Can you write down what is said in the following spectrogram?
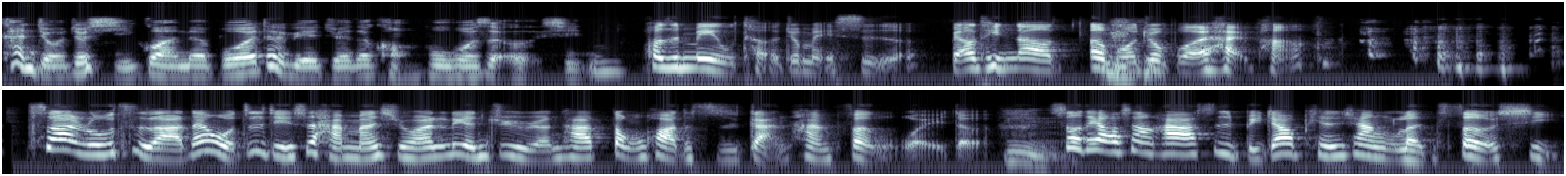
看久了就习惯了，不会特别觉得恐怖或是恶心，或是 mute 就没事了，不要听到恶魔就不会害怕。虽然如此啦，但我自己是还蛮喜欢炼巨人它动画的质感和氛围的。嗯，色调上它是比较偏向冷色系。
